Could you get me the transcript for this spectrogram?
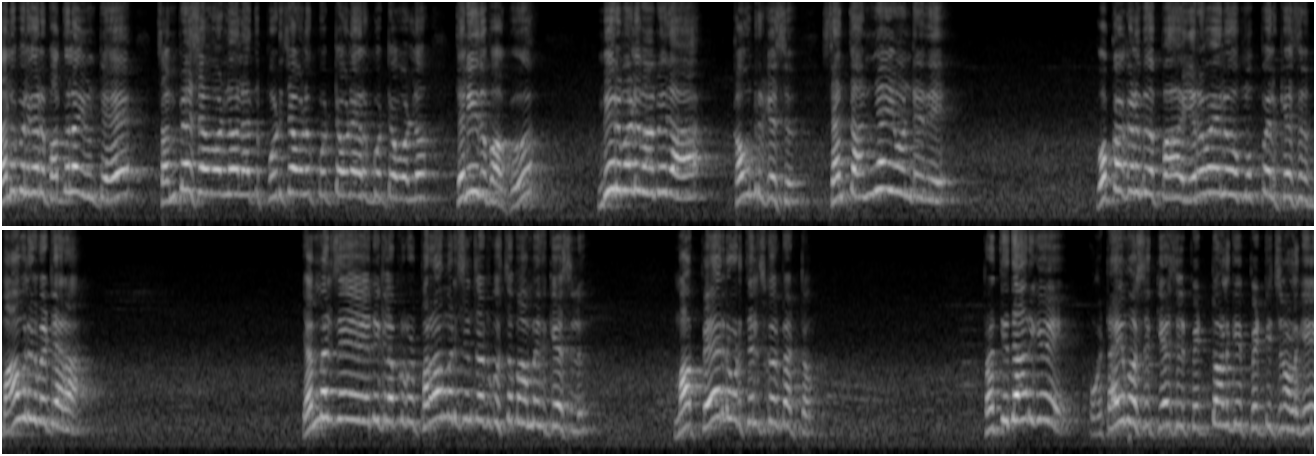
తలుపులు కానీ బద్దలై ఉంటే చంపేసేవాళ్ళు లేకపోతే పొడిచేవాళ్ళు కొట్టేవాళ్ళు ఎరగొట్టేవాళ్ళు తెలియదు మాకు. మీరు మళ్ళీ మా మీద కౌంటర్ కేసు. ఎంత అన్యాయం అంటే ఇది? ఒక్కొక్కరి మీద ప ముప్పై కేసులు మామూలుగా పెట్టారా? ఎమ్మెల్సీ ఎన్నికలప్పుడు కూడా పరామర్శించడానికి వస్తే మా మీద కేసులు. మా పేర్లు కూడా తెలుసుకొని పెట్టడం ప్రతిదానికి ఒక టైం వస్తుంది కేసులు పెట్టిన వాళ్ళకి పెట్టించిన వాళ్ళకి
